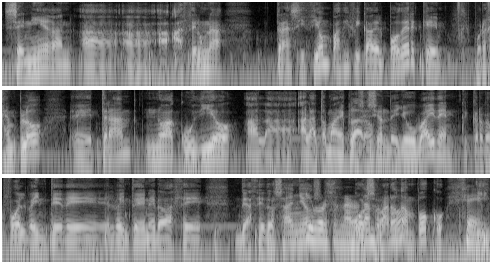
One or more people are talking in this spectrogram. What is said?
se niegan a hacer una transición pacífica del poder que, por ejemplo, eh, Trump no acudió a la, a la toma de posesión de Joe Biden, que creo que fue el 20 de, el 20 de enero de hace, de hace dos años. ¿Y Bolsonaro, tampoco. Y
